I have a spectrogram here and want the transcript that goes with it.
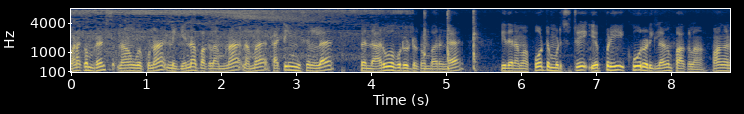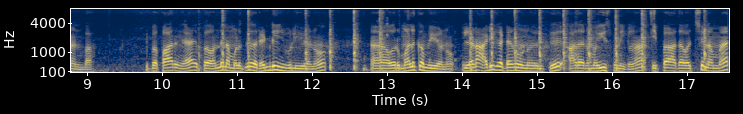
வணக்கம் ஃப்ரெண்ட்ஸ் நான் உங்கள் குணா. இன்றைக்கி என்ன பார்க்கலாம்னா நம்ம கட்டிங் மிஷினில் இப்போ இந்த அருவை போட்டுட்டு இருக்கோம் பாருங்கள் இதை நம்ம போட்டு முடிச்சுட்டு எப்படி கூர் அடிக்கலாம்னு பார்க்கலாம். வாங்க நண்பா. இப்போ பாருங்கள் இப்போ வந்து நம்மளுக்கு ரெண்டு இன்ச் புள்ளி வேணும். ஒரு மழுக்கம்பி வேணும். இல்லைனா அடிக்கட்டைன்னு ஒன்று இருக்குது அதை நம்ம யூஸ் பண்ணிக்கலாம். இப்போ அதை வச்சு நம்ம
